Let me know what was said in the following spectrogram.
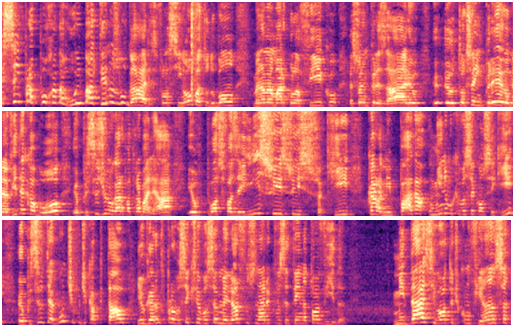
é sair pra porra da rua e bater nos lugares. Falar assim, opa, tudo bom? Meu nome é Marco Lafico, eu sou empresário, eu, eu tô sem emprego, minha vida acabou, eu preciso de um lugar para trabalhar, eu posso fazer isso, isso, isso aqui. Cara, me paga o mínimo que você conseguir, eu preciso ter algum tipo de capital e eu garanto para você que você é o melhor funcionário que você tem na tua vida. Me dá esse voto de confiança,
